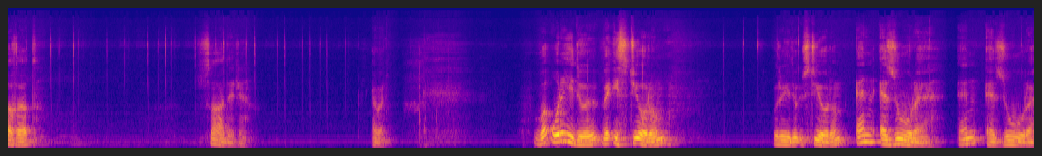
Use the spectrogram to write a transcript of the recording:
Fakat sadece. Evet. Ve uridu ve istiyorum uridu istiyorum. En ezure en ezure.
